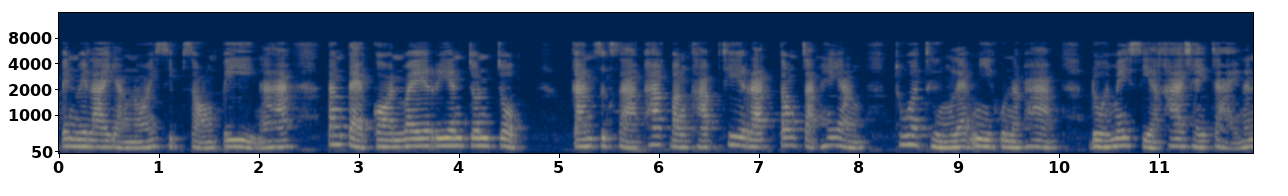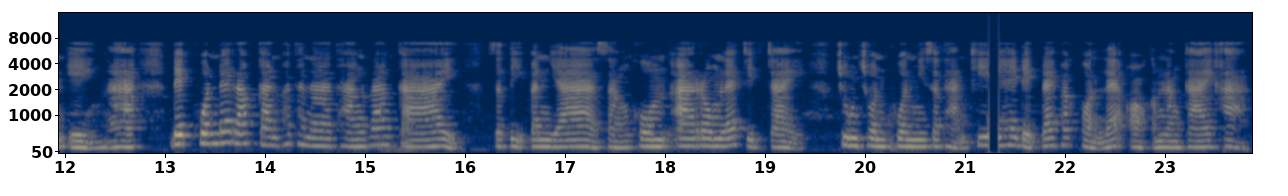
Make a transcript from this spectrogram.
เป็นเวลาอย่างน้อย 12 ปีนะคะ ตั้งแต่ก่อนวัยเรียนจนจบ การศึกษาภาคบังคับที่รัฐต้องจัดให้อย่างทั่วถึงและมีคุณภาพ โดยไม่เสียค่าใช้จ่ายนั่นเองนะคะ เด็กควรได้รับการพัฒนาทางร่างกาย สติปัญญา สังคม อารมณ์และจิตใจ ชุมชนควรมีสถานที่ให้เด็กได้พักผ่อนและออกกำลังกายค่ะ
